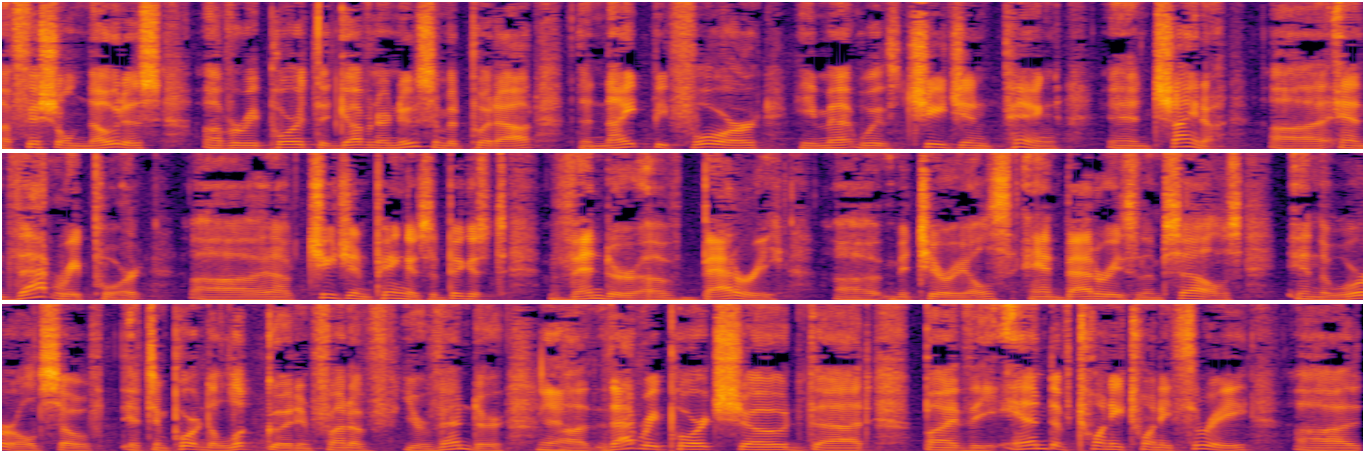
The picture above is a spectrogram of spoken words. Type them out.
official notice of a report that Governor Newsom had put out the night before he met with Xi Jinping in China. Uh, and that report, uh, Xi Jinping is the biggest vendor of battery uh, materials and batteries themselves in the world. So it's important to look good in front of your vendor. Yeah. Uh, that report showed that by the end of 2023, uh,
